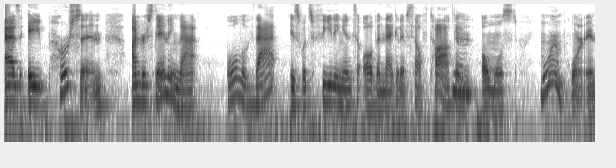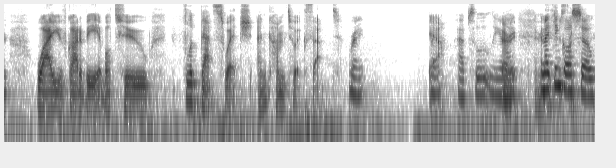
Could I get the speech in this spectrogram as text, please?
as a person understanding that all of that is what's feeding into all the negative self-talk yeah. and almost more important, why you've got to be able to flip that switch and come to accept. Right. Yeah. Absolutely. Very, right. Very and I think also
